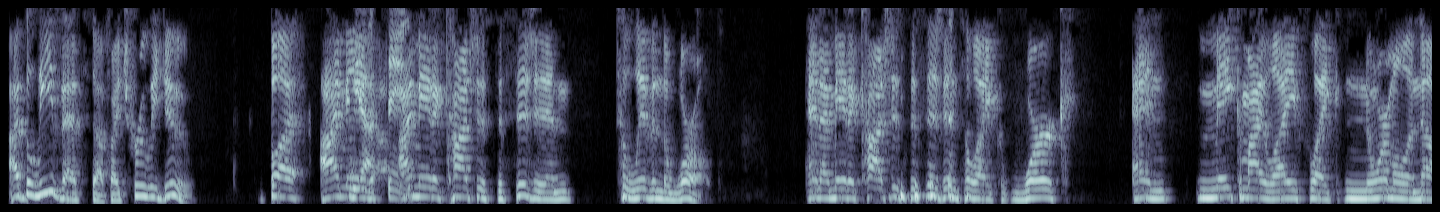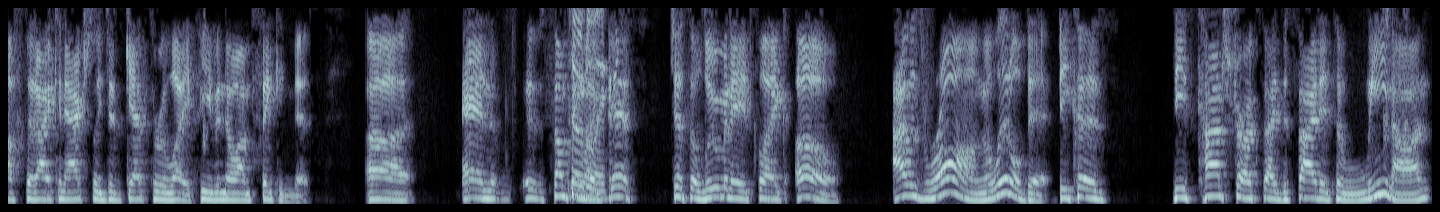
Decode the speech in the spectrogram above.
I believe that stuff. I truly do. But I made Yeah. I made a conscious decision to live in the world. And I made a conscious decision to like work and make my life like normal enough that I can actually just get through life, even though I'm thinking this. Uh, and something Totally. like this just illuminates like, oh, I was wrong a little bit because these constructs I decided to lean on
